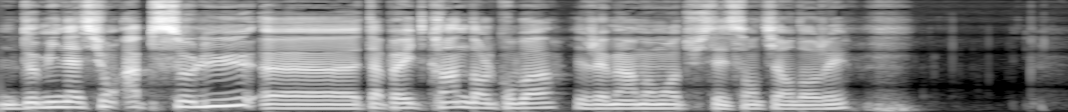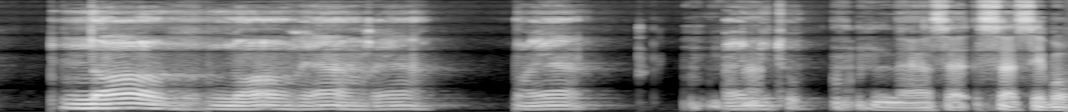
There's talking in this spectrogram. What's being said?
une domination absolue. Euh, T'as pas eu de crainte dans le combat? Il y a jamais un moment où tu t'es senti en danger? Non, non, rien, rien, rien, rien du tout. Ah, Ça, ça, c'est bon.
